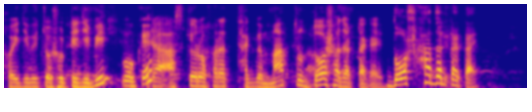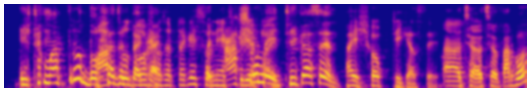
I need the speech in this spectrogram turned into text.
ছয় জিবি চৌষট্টি জিবি ওকে এটা আজকের অফারে থাকবে মাত্র দশ হাজার টাকায়। দশ হাজার টাকায়? এটা মাত্র দশ হাজার 10,000 টাকা টাকায় Xperia আসলে ঠিক আছেন? ভাই সব ঠিক আছে। আচ্ছা আচ্ছা তারপর?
